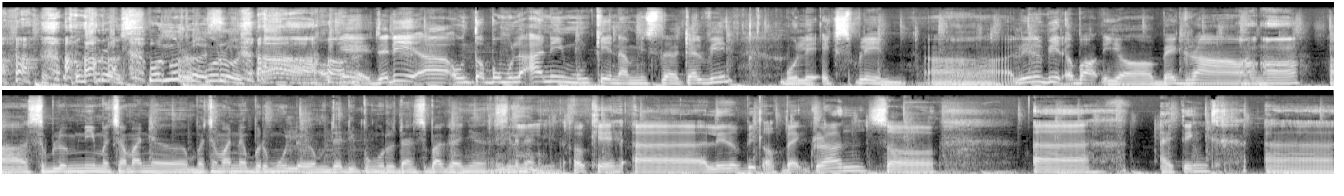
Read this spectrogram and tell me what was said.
Pengurus. Pengurus. Pengurus. Ah, okay. Jadi uh, untuk permulaan ni mungkin uh, Mr. Kelvin boleh explain uh, a little bit about your background. Ah, ah. Uh, sebelum ni macam mana macam mana bermula menjadi pengurus dan sebagainya. Silakan. Okay. Uh, a little bit of background. So, uh, I think uh,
